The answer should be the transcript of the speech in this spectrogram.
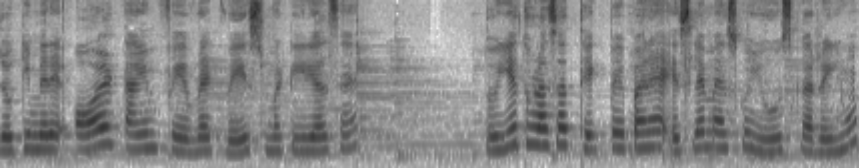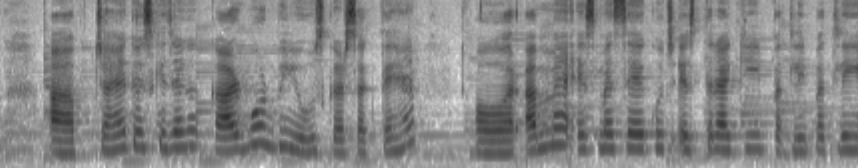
जो कि मेरे all time favourite waste materials हैं। तो ये थोड़ा सा थिक पेपर है, इसलिए मैं इसको यूज़ कर रही हूँ। आप चाहें तो इसकी जगह कार्डबोर्ड भी यूज़ कर सकते हैं। और अब मैं इसमें से कुछ इस तरह की पतली पतली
